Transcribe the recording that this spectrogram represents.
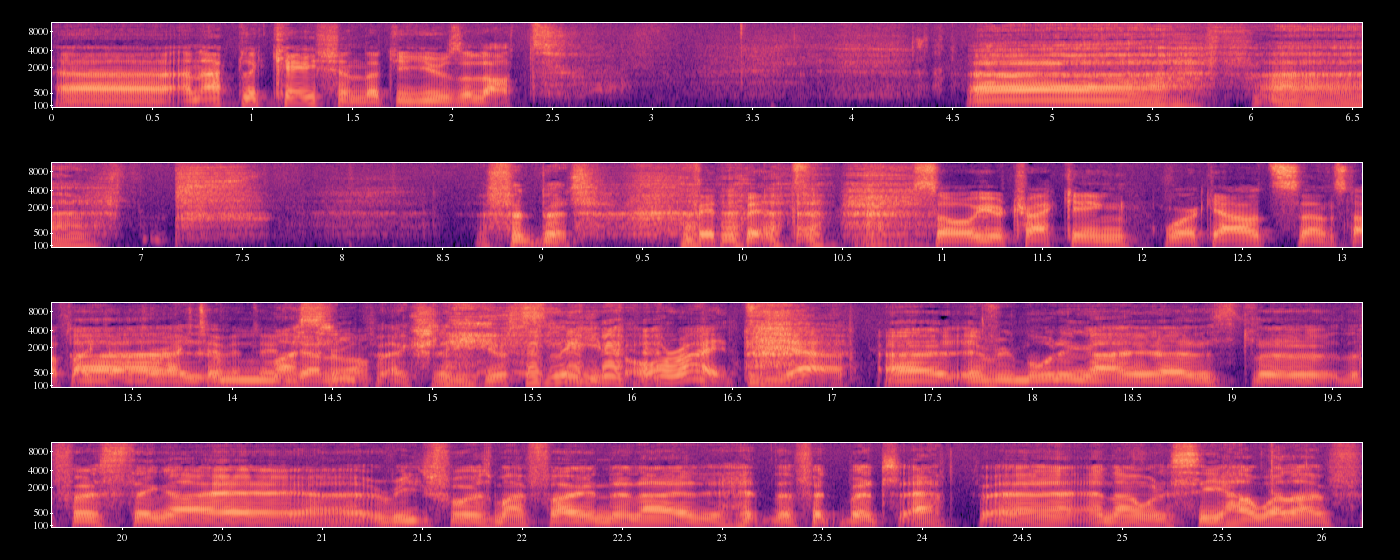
Uh, an application that you use a lot. Uh, uh, Fitbit. Fitbit. so you're tracking workouts and stuff like that, or uh, activity my in general. sleep, actually. Your sleep. All right. Yeah. Uh, every morning, I uh, the the first thing I uh, reach for is my phone, and I hit the Fitbit app, uh, and I want to see how well I've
